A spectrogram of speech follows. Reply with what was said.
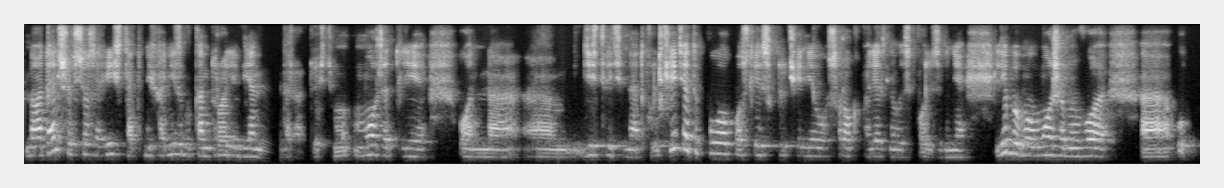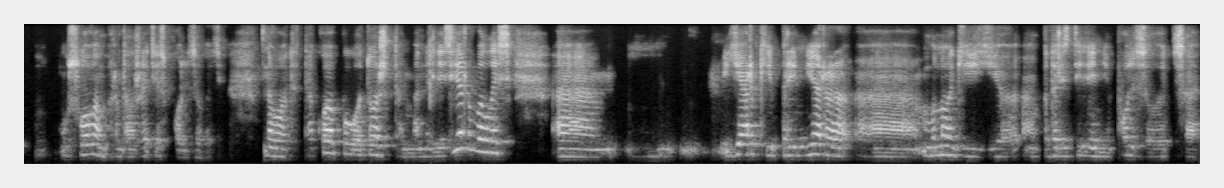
ну а дальше все зависит от механизма контроля вендора, то есть может ли он э, действительно отключить это ПО после исключения его срока полезного использования, либо мы можем его э, условиям продолжать использовать. Ну вот, такое ПО тоже там анализировалось. Эм, яркий пример, э, многие э, подразделения пользуются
